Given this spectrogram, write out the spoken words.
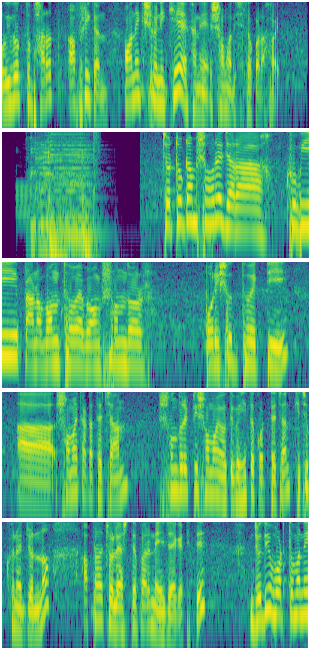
অবিভক্ত ভারত, আফ্রিকান অনেক সৈনিককে এখানে সমাধিস্থ করা হয়। চট্টগ্রাম শহরে যারা খুবই প্রাণবন্ত এবং সুন্দর, পরিশুদ্ধ একটি সময় কাটাতে চান, সুন্দর একটি সময় অতিবাহিত করতে চান কিছুক্ষণের জন্য, আপনারা চলে আসতে পারেন এই জায়গাটিতে। যদিও বর্তমানে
